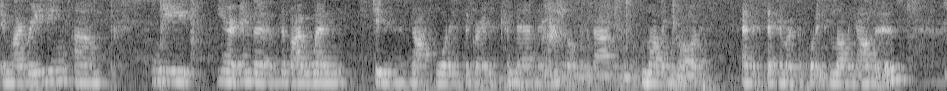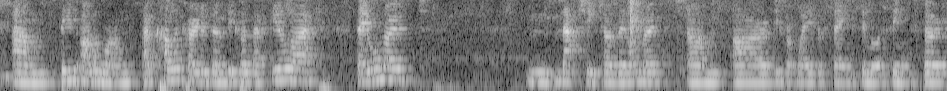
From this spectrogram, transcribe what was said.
in my reading. Um, we, you know, in the, the Bible, when Jesus is asked what is the greatest commandment, he talks about loving God, and the second most important is loving others. Um, these other ones, I've color coded them because I feel like they almost match each other. They almost um, are different ways of saying similar things. So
